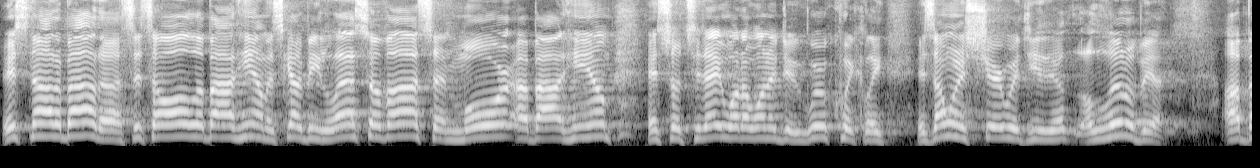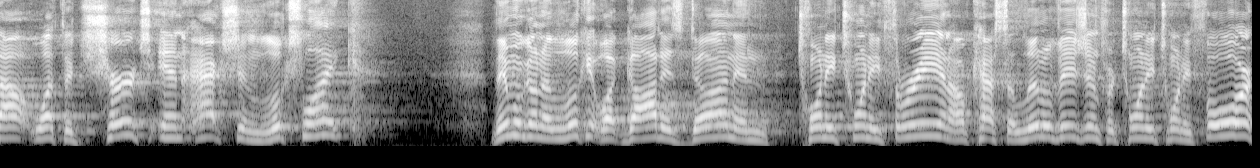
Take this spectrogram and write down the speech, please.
It's not about us, it's all about Him. It's got to be less of us and more about Him. And so today, what I want to do, real quickly, is I want to share with you a little bit about what the church in action looks like then we're going to look at what God has done in 2023, and I'll cast a little vision for 2024.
